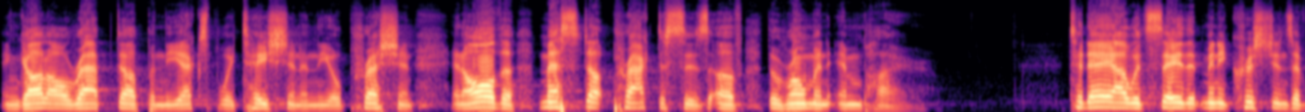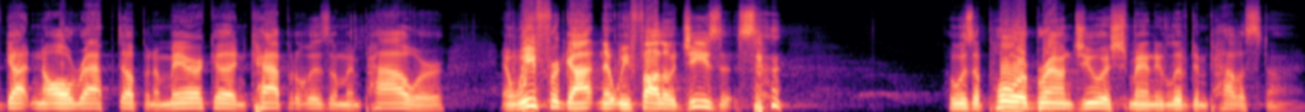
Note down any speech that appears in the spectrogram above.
and got all wrapped up in the exploitation and the oppression and all the messed up practices of the Roman Empire. Today, I would say that many Christians have gotten all wrapped up in America and capitalism and power, and we've forgotten that we follow Jesus, who was a poor brown Jewish man who lived in Palestine.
